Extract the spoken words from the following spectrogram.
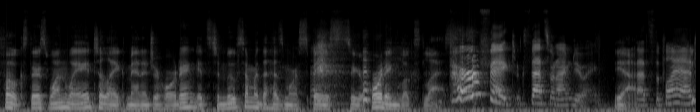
folks, there's one way to like manage your hoarding. It's to move somewhere that has more space so your hoarding looks less. perfect. That's what I'm doing. Yeah. That's the plan.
